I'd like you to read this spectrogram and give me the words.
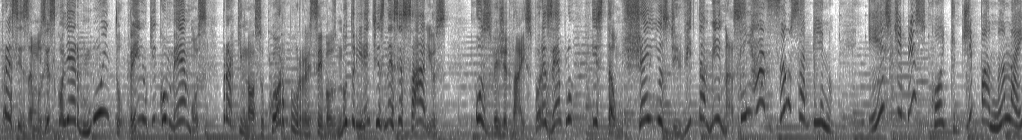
Precisamos escolher muito bem o que comemos para que nosso corpo receba os nutrientes necessários. Os vegetais, por exemplo, estão cheios de vitaminas. Tem razão, Sabino. Este biscoito de banana e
